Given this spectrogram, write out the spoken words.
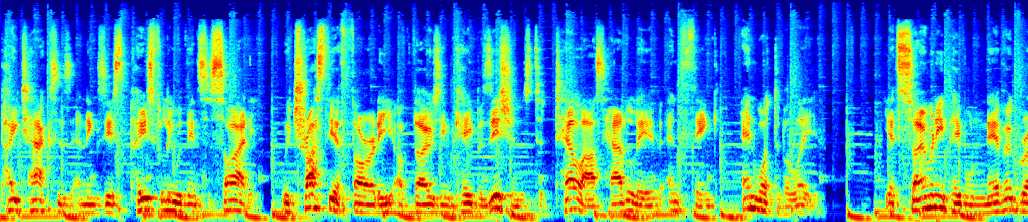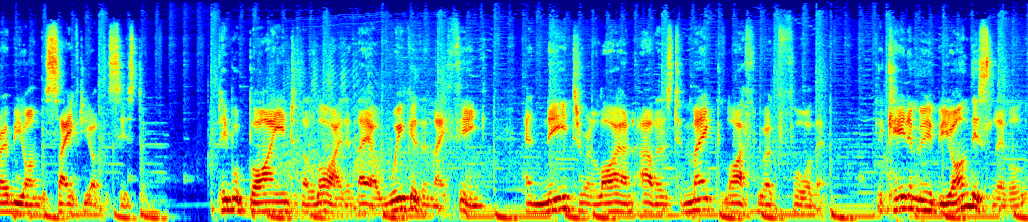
pay taxes, and exist peacefully within society. We trust the authority of those in key positions to tell us how to live and think and what to believe. Yet so many people never grow beyond the safety of the system. People buy into the lie that they are weaker than they think and need to rely on others to make life work for them. The key to move beyond this level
